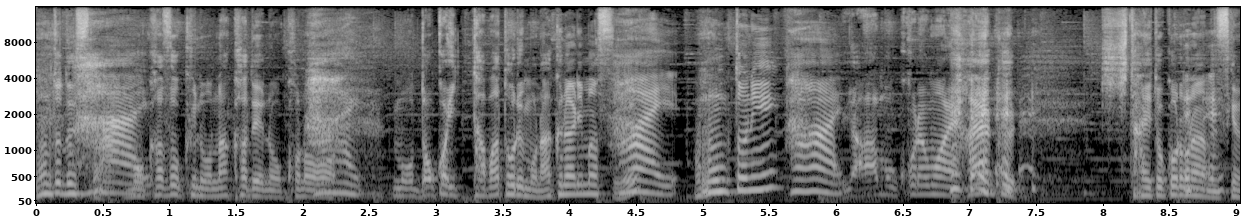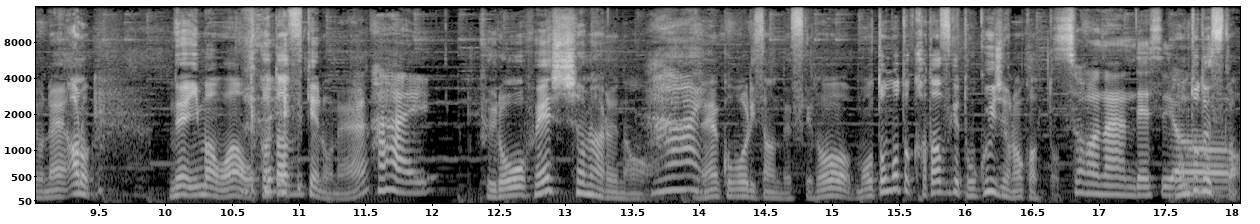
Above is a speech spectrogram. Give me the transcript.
本当ですか、はい。もう家族の中でのこの、はい。もうどこ行ったバトルもなくなります、はい。本当に？はい。いやーもうこれもね早く聞きたいところなんですけどね。あのね今はお片付けのね はいプロフェッショナルのはい。ね小堀さんですけどもともと片付け得意じゃなかった。そうなんですよ。本当ですか？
